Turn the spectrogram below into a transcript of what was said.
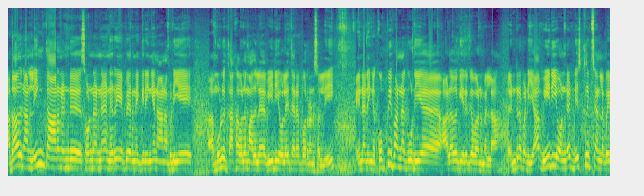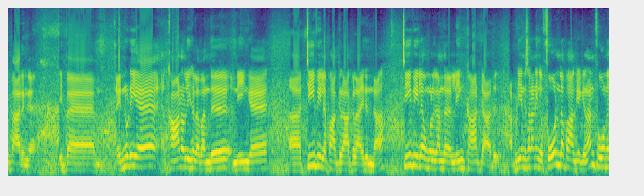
அதாவது நான் லிங்க் தாரேன் என்று சொன்னேன்னே நிறைய பேர் நினைக்கிறீங்க. நான் அப்படியே முழு தகவலும் அதில் வீடியோவிலே தரப்போகிறேன்னு சொல்லி. ஏன்னா நீங்கள் கொப்பி பண்ணக்கூடிய அளவுக்கு இருக்க வேணுமில்ல. என்றபடியாக வீடியோண்ட டிஸ்கிரிப்ஷனில் போய் பாருங்கள் இப்போ என்னுடைய காணொளிகளை வந்து நீங்கள் டிவியில் பார்க்குற ஆக்களாக இருந்தால் டிவியில் உங்களுக்கு அந்த லிங்க் காட்டாது. அப்படின்னு சொன்னால் நீங்கள் ஃபோனில் பார்க்க தான் ஃபோனு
